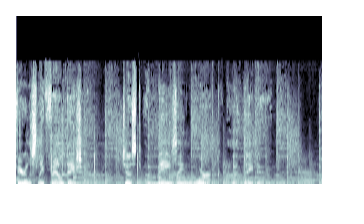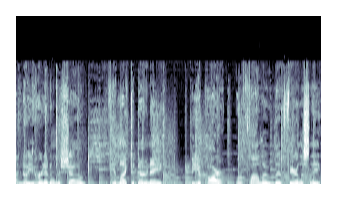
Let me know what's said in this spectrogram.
Fearlessly Foundation. Just amazing work that they do. I know you heard it on the show. If you'd like to donate, be a part, or follow Live Fearlessly,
